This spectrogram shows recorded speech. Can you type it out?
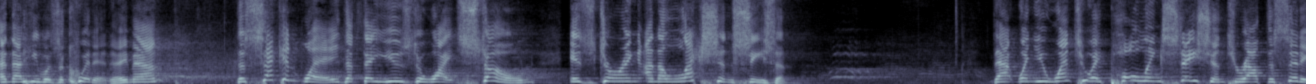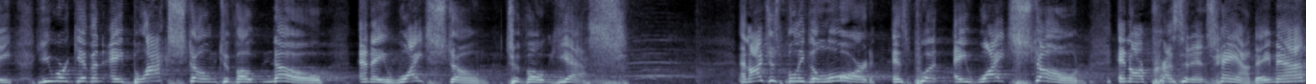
and that he was acquitted? Amen. The second way that they used a white stone is during an election season that when you went to a polling station throughout the city, you were given a black stone to vote no and a white stone to vote yes. And I just believe the Lord has put a white stone in our president's hand. Amen.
